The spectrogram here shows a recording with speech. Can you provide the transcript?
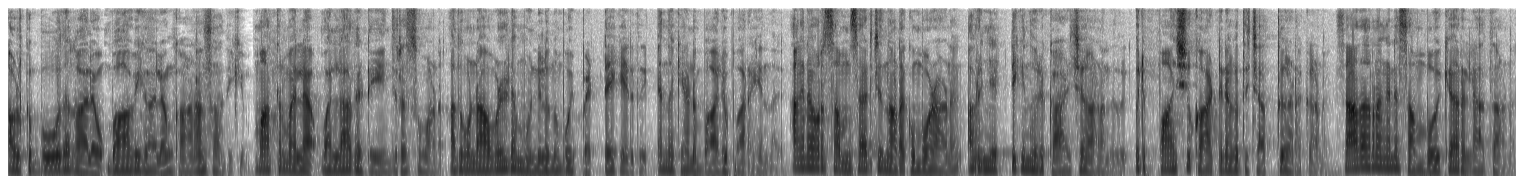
അവൾക്ക് ഭൂതകാലവും ഭാവി കാലവും കാണാൻ സാധിക്കും. മാത്രമല്ല വല്ലാതെ ഡേഞ്ചറസുമാണ്. അതുകൊണ്ട് അവളുടെ മുന്നിലൊന്നും പോയി പെട്ടേക്കരുത് എന്നൊക്കെയാണ് ബാലു പറയുന്നത്. അങ്ങനെ അവർ സംസാരിച്ച് നടക്കുമ്പോഴാണ് അവർ ഞെട്ടിക്കുന്ന ഒരു കാഴ്ച കാണുന്നത്. ഒരു പശു കാട്ടിനകത്ത് ചത്തു കിടക്കുക കിടക്കുകയാണ് സാധാരണ അങ്ങനെ സംഭവിക്കാറില്ലാത്തതാണ്.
